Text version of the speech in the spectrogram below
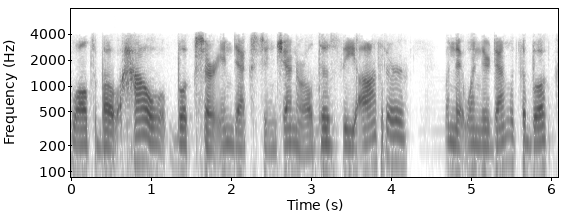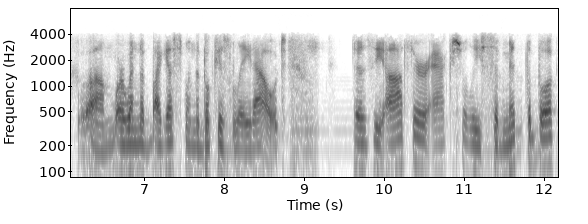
Walt, about how books are indexed in general. Does the author, when they when they're done with the book, um, or when the I guess when the book is laid out, does the author actually submit the book?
